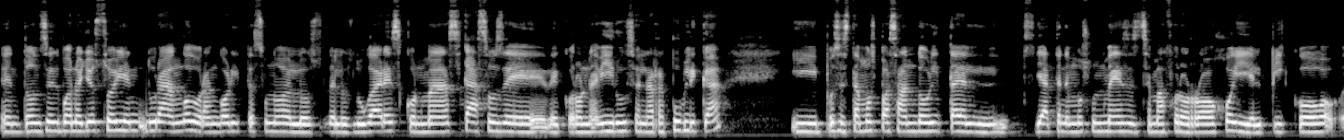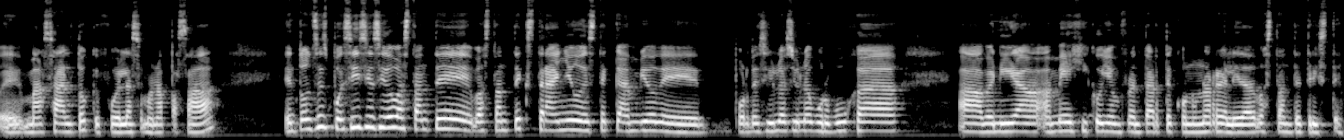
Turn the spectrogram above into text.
entonces, bueno, yo estoy en Durango. Durango ahorita es uno de los, de los lugares con más casos de, coronavirus en la República. Y pues estamos pasando ahorita el, ya tenemos un mes de semáforo rojo y el pico eh, más alto que fue la semana pasada. Entonces, pues sí, sí ha sido bastante, bastante extraño este cambio de, por decirlo así, una burbuja a venir a México y enfrentarte con una realidad bastante triste.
